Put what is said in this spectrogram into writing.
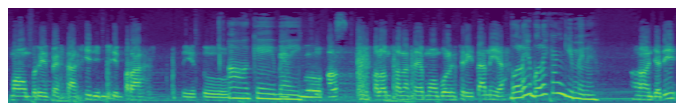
mau berinvestasi di mesin perah seperti itu. Oke, baik. Gitu. Kalau- Kalau misalnya saya mau boleh cerita nih ya, Boleh, boleh Kang gimana? eh, jadi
